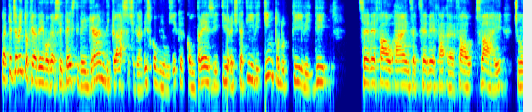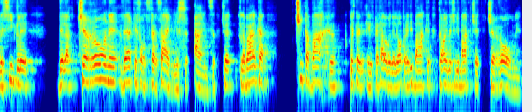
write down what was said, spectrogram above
L'atteggiamento che avevo verso i testi dei grandi classici della disco music, compresi i recitativi introduttivi di CVV1 e CVV2, sono le sigle della Cerrone Werke Verzeichnis 1, cioè la branca cita Bach, questo è il catalogo delle opere di Bach, però invece di Bach c'è Cerrone,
